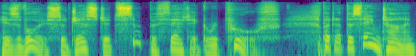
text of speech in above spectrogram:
His voice suggested sympathetic reproof, but at the same time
